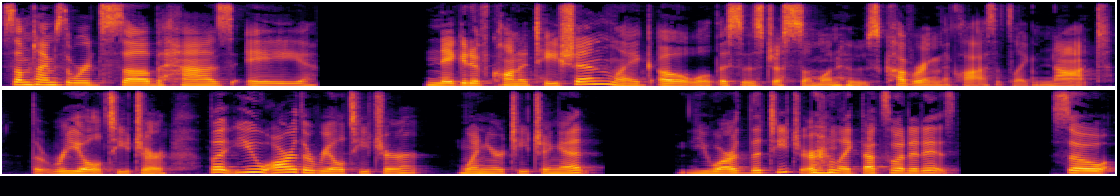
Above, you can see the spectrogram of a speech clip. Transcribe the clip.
Sometimes the word sub has a negative connotation, like, oh, well, this is just someone who's covering the class. It's like not the real teacher, but you are the real teacher when you're teaching it. You are the teacher. like, that's what it is. So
